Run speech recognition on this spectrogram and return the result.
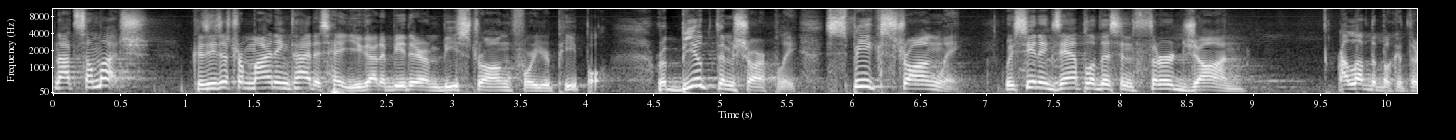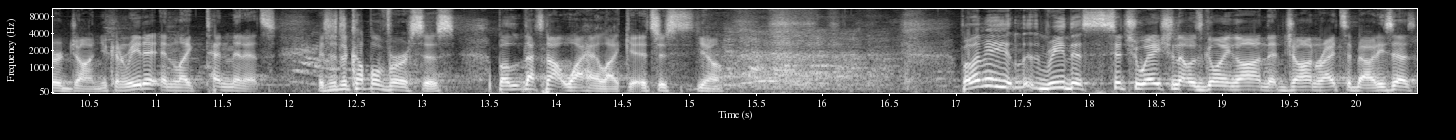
not so much. Because he's just reminding Titus, hey, you got to be there and be strong for your people. Rebuke them sharply. Speak strongly. We see an example of this in 3 John. I love the book of Third John. You can read it in like 10 minutes. It's just a couple verses, but that's not why I like it. It's just, you know. but let me read this situation that was going on that John writes about. He says,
